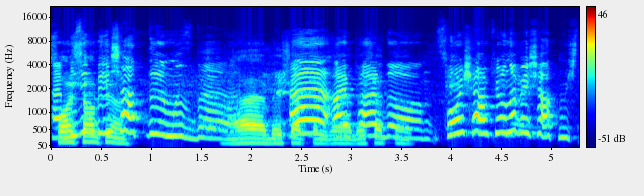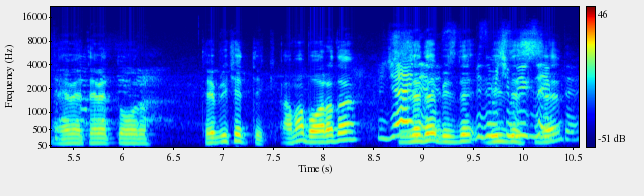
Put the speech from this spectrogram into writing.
Ha, Son bizim 5 şampiyon. attığımızdı. He 5 He, attınız. ay he, beş pardon. Son şampiyona 5 atmıştık. Evet evet doğru. Tebrik ettik. Ama bu arada Rica size ederiz. de biz de Bizim biz için de büyük size zevkti.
